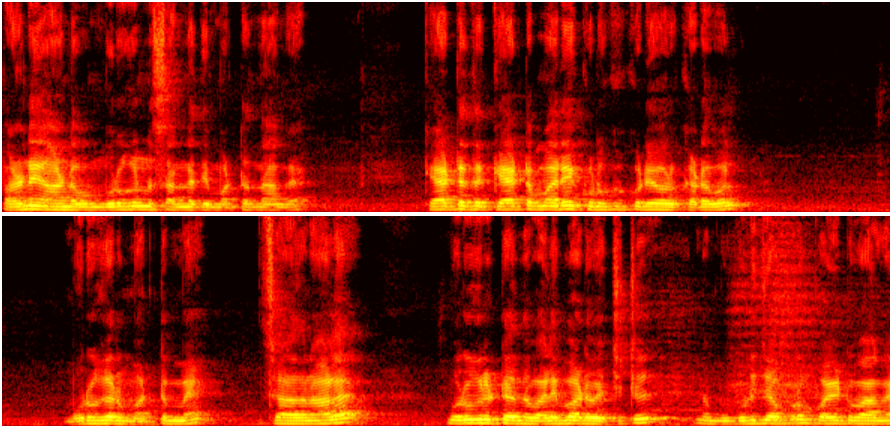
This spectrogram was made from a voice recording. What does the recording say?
பழனி ஆண்டவன் முருகன் சன்னதி மட்டும்தாங்க. கேட்டதை கேட்ட மாதிரியே கொடுக்கக்கூடிய ஒரு கடவுள் முருகர் மட்டுமே. ஸோ அதனால் முருகர்கிட்ட இந்த வழிபாடு வச்சுட்டு நம்ம முடிஞ்ச அப்புறம் போயிட்டு வாங்க.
